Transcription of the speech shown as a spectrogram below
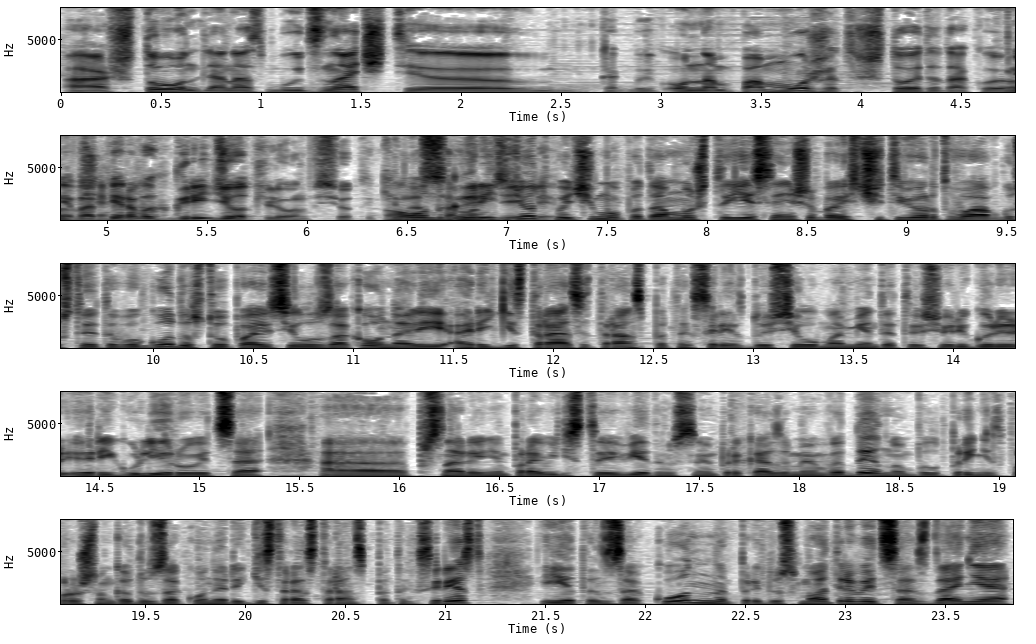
А что он для нас будет значить? э, как бы он нам поможет? Что это такое? Вообще? Во-первых, грядет ли он все-таки А на Он самом грядет, деле? почему? Потому что, если я не ошибаюсь, 4 августа этого года вступает в силу закон о, ре- о регистрации транспортных средств. До сего момента это все регулируется а, постановлением правительства и ведомственными приказами МВД, но был принят в прошлом году закон о регистрации транспортных средств, и этот закон предусматривает создание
